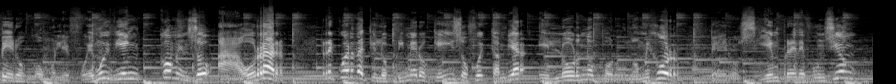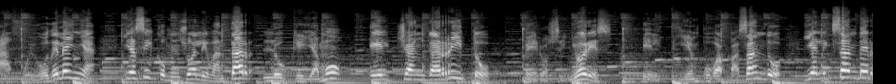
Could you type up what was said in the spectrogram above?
Pero como le fue muy bien, comenzó a ahorrar Recuerda que lo primero que hizo fue cambiar el horno por uno mejor, pero siempre de función a fuego de leña, y así comenzó a levantar lo que llamó el changarrito. Pero señores, el tiempo va pasando y Alexander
